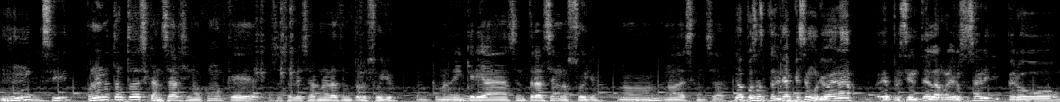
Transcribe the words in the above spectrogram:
Ujú, sí. Pues no tanto descansar, sino como que pues, socializar no era tanto lo suyo. Como que más bien quería centrarse en lo suyo, no, Ujú. no descansar. No, pues hasta el día que se murió era eh, presidente de la Royal Society, pero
